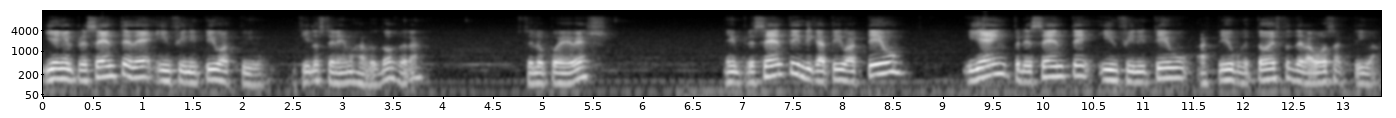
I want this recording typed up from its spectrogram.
y en el presente de infinitivo activo. Aquí los tenemos a los dos, ¿verdad? Usted lo puede ver. En presente, indicativo activo y en presente infinitivo activo, porque todo esto es de la voz activa.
